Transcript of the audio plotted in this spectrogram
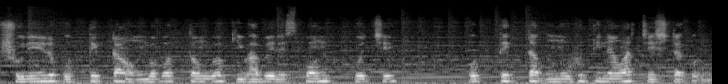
শরীরের প্রত্যেকটা অঙ্গ প্রত্যঙ্গ কীভাবে রেসপন্ড করছে, প্রত্যেকটা অনুভূতি নেওয়ার চেষ্টা করুন।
